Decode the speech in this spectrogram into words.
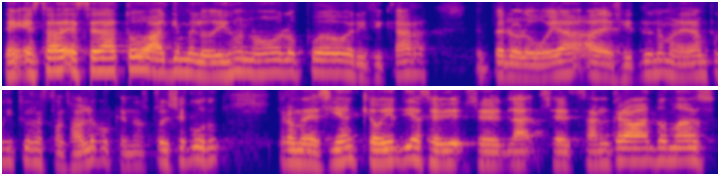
Esta, este dato alguien me lo dijo, no lo puedo verificar, pero lo voy a, decir de una manera un poquito irresponsable porque no estoy seguro, pero me decían que hoy en día se, se, se están grabando más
